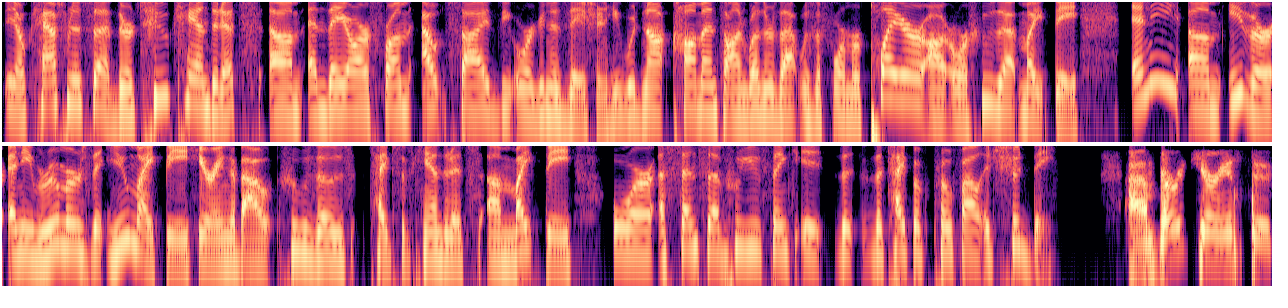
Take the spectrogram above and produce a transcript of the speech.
you know, Cashman has said there are two candidates, um, and they are from outside the organization. He would not comment on whether that was a former player uh, or who that might be. Any, um, either any rumors that you might be hearing about who those types of candidates um, might be, or a sense of who you think it, the the type of profile it should be. I'm very curious to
